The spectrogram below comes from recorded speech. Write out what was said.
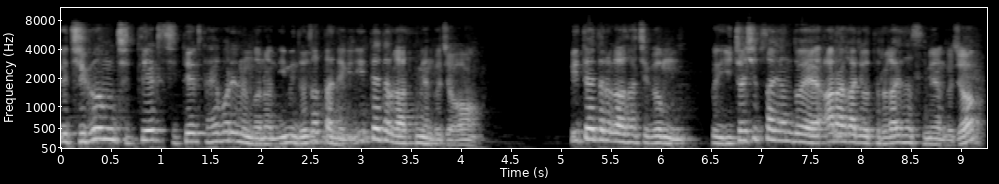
근데 지금 GTX, GTX 해버리는 거는 이미 늦었다는 얘기. 이때 들어갔으면 그죠? 이때 들어가서 지금 2014년도에 그 알아가지고 들어가 있었으면 그죠?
